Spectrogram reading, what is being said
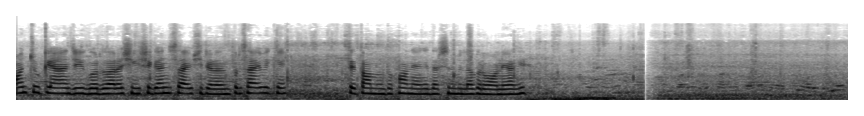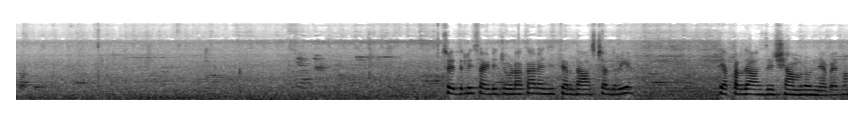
ਪਹੁੰਚ ਚੁੱਕੇ ਹਾਂ ਜੀ ਗੁਰਦੁਆਰਾ ਸ਼ੀਸ਼ਗੰਜ ਸਾਹਿਬ, ਸ਼੍ਰੀ ਅਨੰਦਪੁਰ ਸਾਹਿਬ ਵਿਖੇ ਤੇ ਤੁਹਾਨੂੰ ਦਿਖਾਉਂਦੇ ਆਂਗੇ ਦਰਸ਼ਨ ਮੇਲਾ ਕਰਵਾਉਂਦੇ ਆਂਗੇ ਸੋ ਇਧਰਲੀ ਸਾਈਡ ਜੋੜਾ ਘਰ ਹੈ ਜਿੱਥੇ ਅਰਦਾਸ ਚੱਲ ਰਹੀ ਹੈ ਤੇ ਆਪਾਂ ਅਰਦਾਸ ਦੇ ਵਿੱਚ ਸ਼ਾਮਲ ਹੁੰਦੇ ਆ ਪਹਿਲਾਂ।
